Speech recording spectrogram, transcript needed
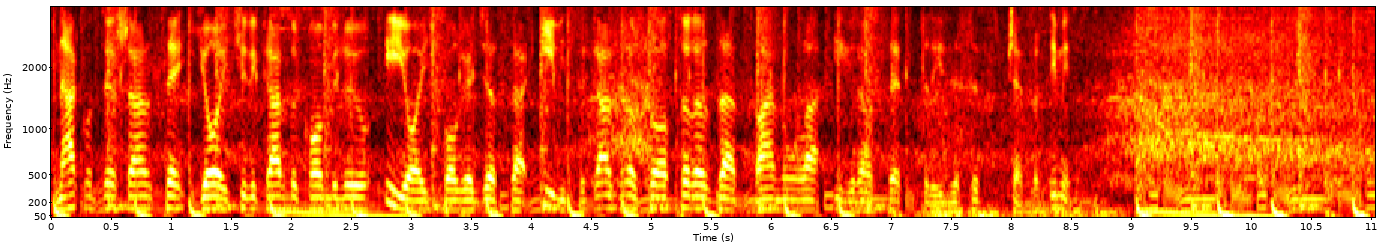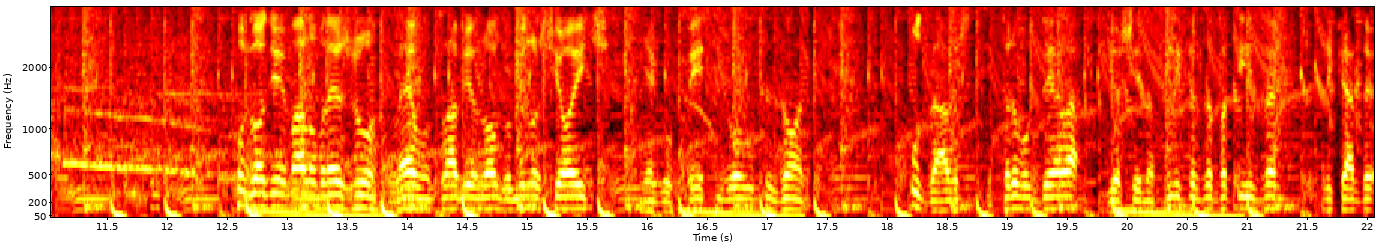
Nakon te šanse, Jojić i Ricardo kombinuju i Jojić pogađa sa ivice kaznenog prostora za 2-0, igrao se 34. minut. Pogodio je malu mrežu, levom slabio mnogo Miloš Jojić, njegov peti gol u sezoni. U završnici prvog dela, još jedna prilika za Partizan, Ricardo je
